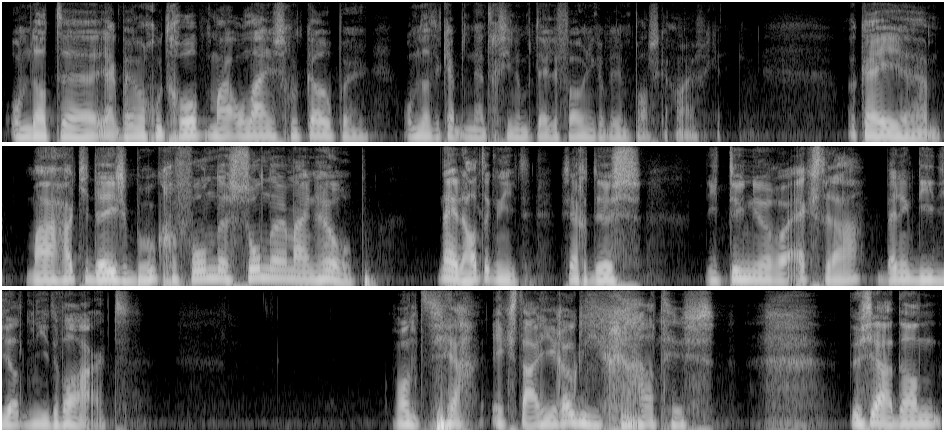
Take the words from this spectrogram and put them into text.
omdat ja ik ben wel goed geholpen maar online is goedkoper. Omdat ik heb het net gezien op mijn telefoon ik heb het in de paskamer gekeken. Oké, eh, maar had je deze broek gevonden zonder mijn hulp? Nee, dat had ik niet. Zeg dus, die 10 euro extra, ben ik die dat niet waard? Want ja, ik sta hier ook niet gratis. Dus ja, dan,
